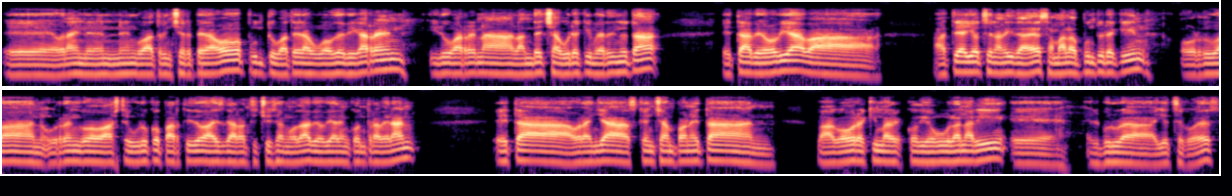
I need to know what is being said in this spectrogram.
e, orain lehenengoa trintxerpe dago, puntu batera gu gaude bigarren, hirugarrena landetxa gurekin berdinduta, eta behobia, ba, atea jotzen ari da ez, amala punturekin, orduan urrengo aste buruko partidoa ez garrantzitsu izango da, behobiaren kontra beran, eta orain ja azken txampa honetan, ba, gogorekin barko diogu lanari, e, elburura jetzeko ez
